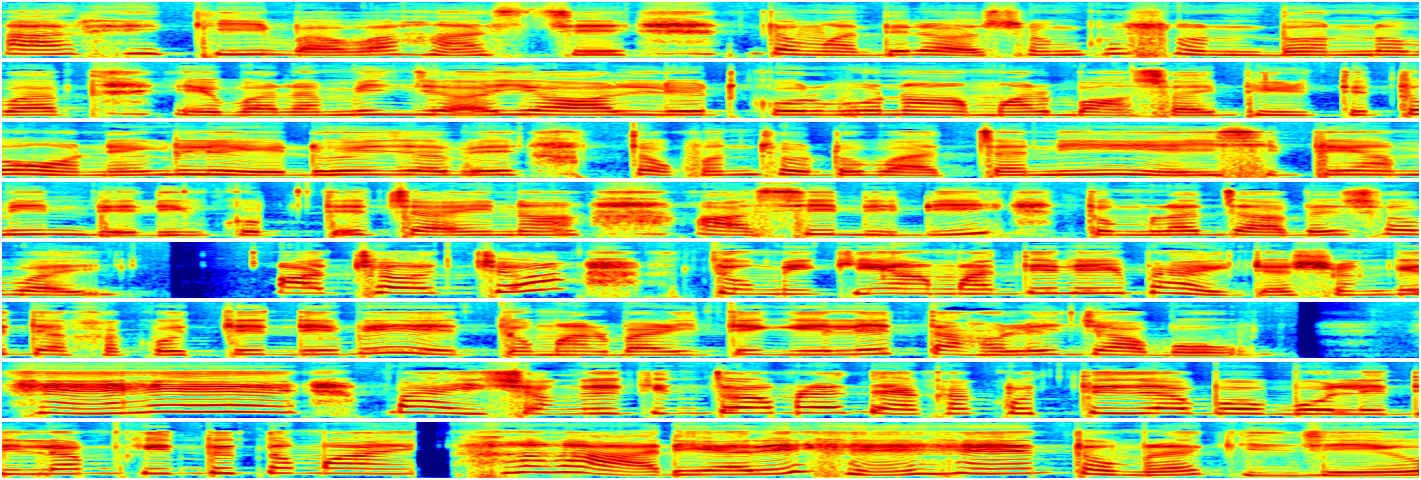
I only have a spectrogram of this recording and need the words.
আর কি বাবা হাসছে। তোমাদের অসংখ্য ধন্যবাদ। এবার আমি যাই, আর লেট করব না। আমার বাসায় ফিরতে তো অনেক লেট হয়ে যাবে। তখন ছোট বাচ্চা নিয়ে এই শীতে আমি দেরি করতে চাই না। আসি দিদি, তোমরা যাবে সবাই। আচ্ছা আচ্ছা তুমি কি আমাদের এই ভাইটার সঙ্গে দেখা করতে দেবে? তোমার বাড়িতে গেলে তাহলে যাব। হ্যাঁ হ্যাঁ ভাইয়ের সঙ্গে কিন্তু আমরা দেখা করতে যাব, বলে দিলাম কিন্তু তোমায়। আরে আরে হ্যাঁ হ্যাঁ তোমরা কি যেও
